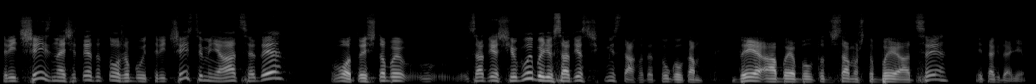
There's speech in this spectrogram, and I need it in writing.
36, значит это тоже будет 36 у меня, А, С, Д. Вот, то есть чтобы соответствующие углы были в соответствующих местах. Вот этот угол там D, А, был тот же самый, что B, А, и так далее.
